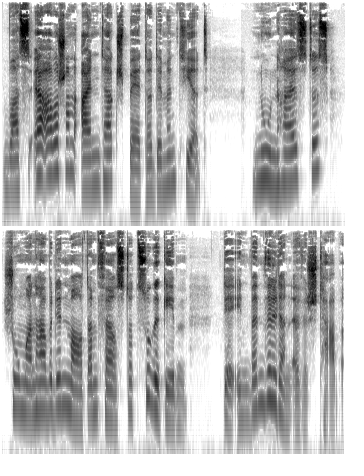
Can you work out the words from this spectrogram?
was er aber schon einen Tag später dementiert. Nun heißt es, Schumann habe den Mord am Förster zugegeben – der ihn beim Wildern erwischt habe.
